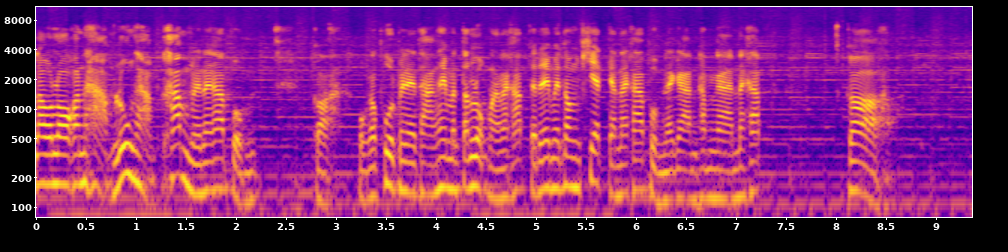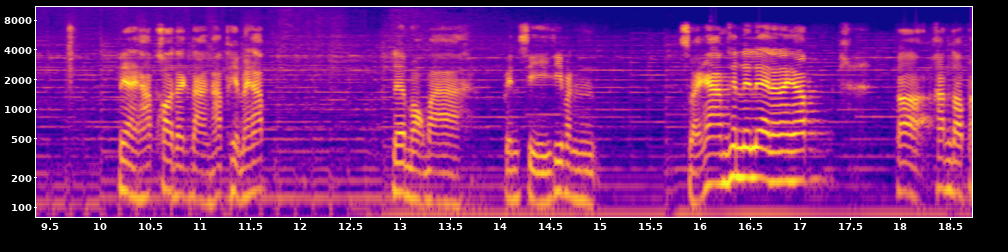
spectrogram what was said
เรารอกันหามรุ่งหามค่ำเลยนะครับ ผมก็ผมก็พูดไปในทางให้มันตลกหน่อยนะครับ จะได้ไม่ต้องเครียดกันนะครับ ผมในการทำงานนะครับ ก็ เนี่ยครับข้อแตกต่างครับเห็นไหมครับ เริ่มออกมาเป็นสีที่มันสวยงามขึ้นเรื่อยๆแล้วนะครับ ก็ขั้นต่อไป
